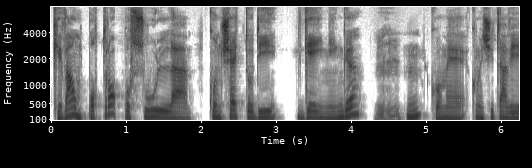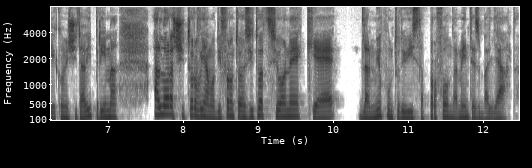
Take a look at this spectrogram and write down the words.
che va un po' troppo sul concetto di gaming, mm-hmm. mh, come, come, citavi, come citavi prima, allora ci troviamo di fronte a una situazione che è dal mio punto di vista profondamente sbagliata.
